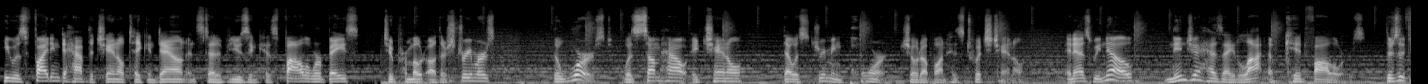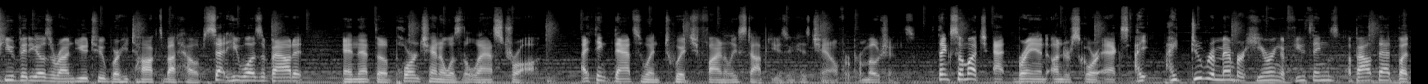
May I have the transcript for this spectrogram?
He was fighting to have the channel taken down instead of using his follower base to promote other streamers. The worst was somehow a channel that was streaming porn showed up on his Twitch channel and as we know, Ninja has a lot of kid followers. There's a few videos around YouTube where he talked about how upset he was about it and that the porn channel was the last straw. I think that's when Twitch finally stopped using his channel for promotions. Thanks so much at brand underscore X. I, I do remember hearing a few things about that, but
